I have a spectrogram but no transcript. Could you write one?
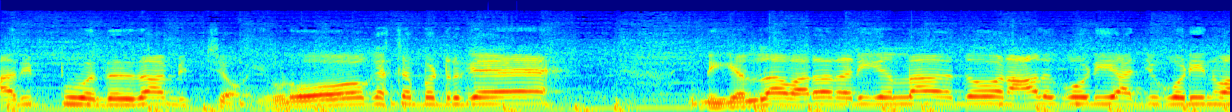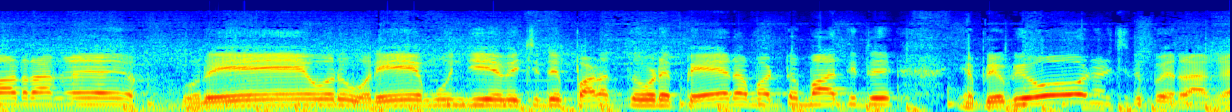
அரிப்பு வந்தது தான் மிச்சம். இவ்வளோ கஷ்டப்பட்டிருக்கேன் இன்னைக்கு எல்லாம் வர நடிகர்லாம் ஏதோ நாலு கோடி அஞ்சு கோடின்னு வாடுறாங்க. ஒரே ஒரு ஒரே மூஞ்சியை வச்சுட்டு படத்தோட பேரை மட்டும் மாற்றிட்டு எப்படி எப்படியோ நடிச்சிட்டு போயிடுறாங்க.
